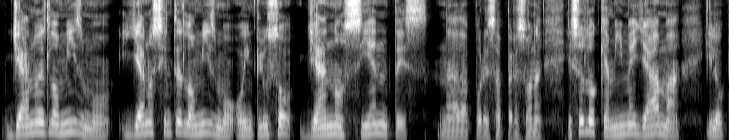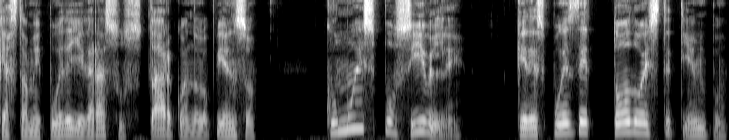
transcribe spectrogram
ya no es lo mismo, ya no sientes lo mismo, o incluso ya no sientes nada por esa persona. Eso es lo que a mí me llama y lo que hasta me puede llegar a asustar cuando lo pienso. ¿Cómo es posible que después de todo este tiempo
